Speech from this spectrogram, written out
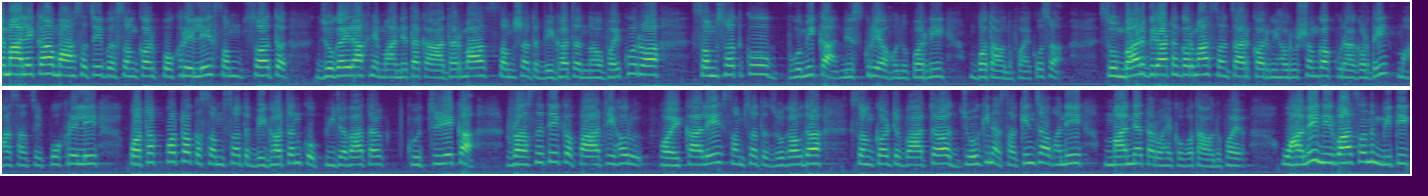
एमालेका महासचिव शङ्कर पोखरेलले संसद जोगाइराख्ने मान्यताका आधारमा संसद विघट नभएको र संसदको भूमिका निष्क्रिय हुनुपर्ने बताउनु भएको छ। सोमबार विराटनगरमा संचारकर्मीहरूसँग कुरा गर्दै महासचिव पोखरेलले पटक पटक संसद विघटनको पीडाबाट खुच्रिएका राजनैतिक पार्टीहरू भएकाले संसद जोगाउँदा सङ्कटबाट जोगिन सकिन्छ भने मान्यता रहेको बताउनुभयो। उहाँले निर्वाचन मिति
